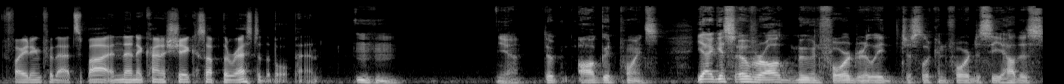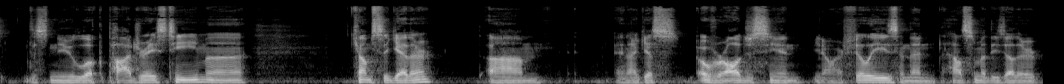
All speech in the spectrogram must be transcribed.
fighting for that spot and then it kind of shakes up the rest of the bullpen Yeah, they're all good points. Yeah, I guess overall, moving forward, really just looking forward to see how this this new look Padres team uh, comes together. Um, and I guess overall, just seeing you know our Phillies, and then how some of these other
